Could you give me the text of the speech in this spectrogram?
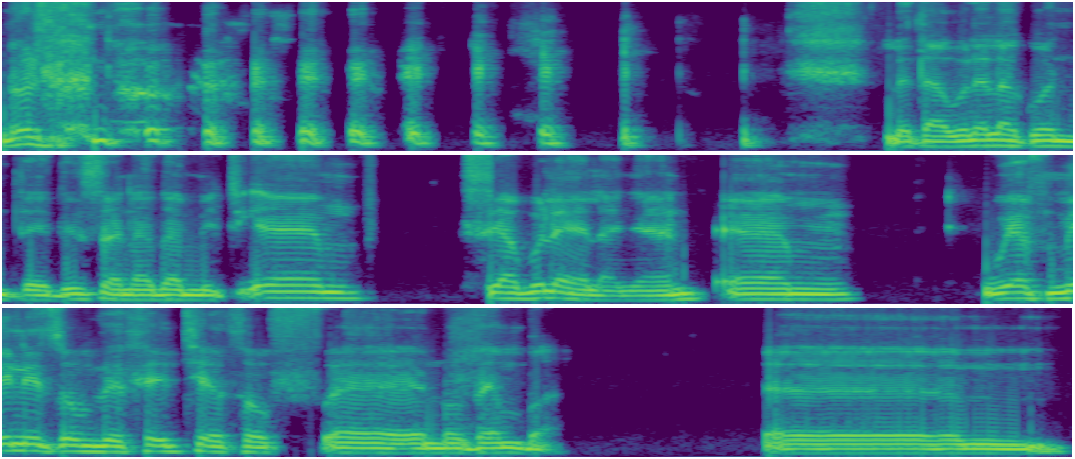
No. Let abulela. This is another meeting. Um. Um, we have minutes of the 30th of uh, November. Um,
